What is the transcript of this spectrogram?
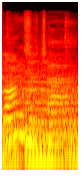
long's a child.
